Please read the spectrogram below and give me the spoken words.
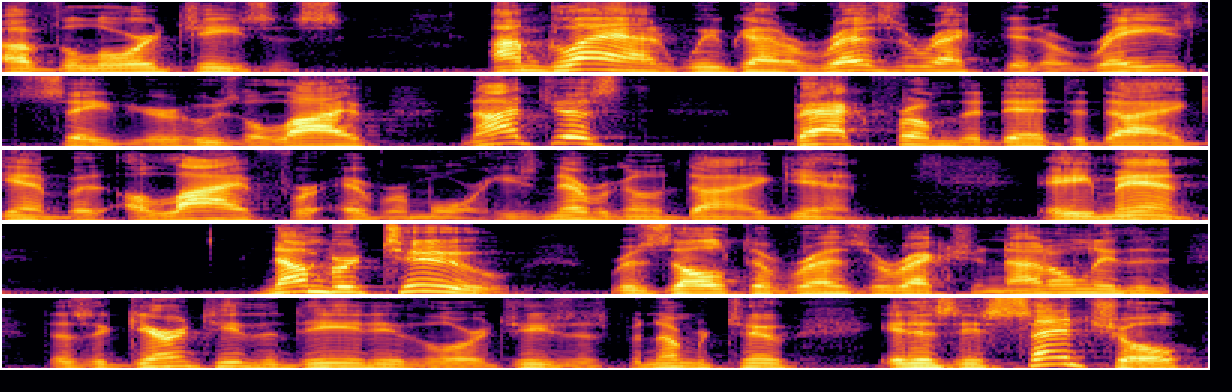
of the Lord Jesus. I'm glad we've got a resurrected, a raised Savior who's alive, not just back from the dead to die again, but alive forevermore. He's never going to die again. Amen. Number two, result of resurrection. Not only does it guarantee the deity of the Lord Jesus, but number two, it is essential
